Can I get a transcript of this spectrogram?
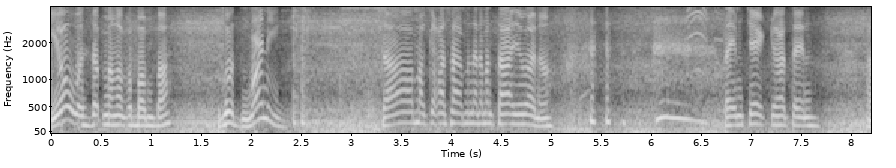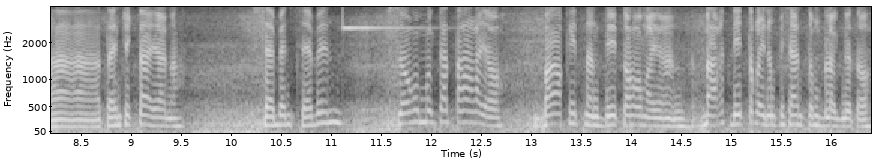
Yo, what's up mga kabamba? Good morning! Sa magkakasama na naman tayo ano? Time check natin. Ah, Time check tayo ano? 7-7 So kung magtataka kayo Bakit nandito ako ngayon? Bakit dito ko inumpisan tong vlog na to?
